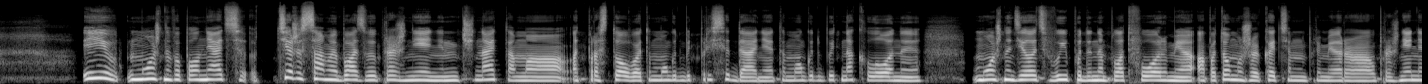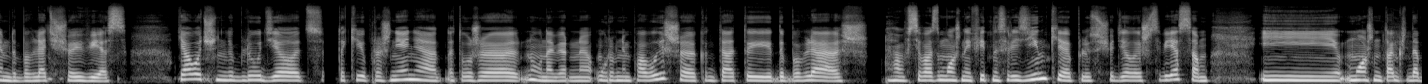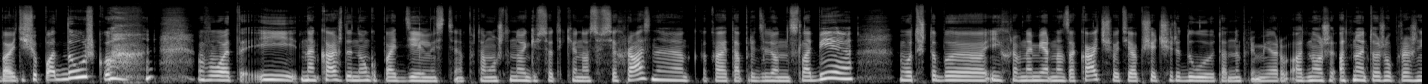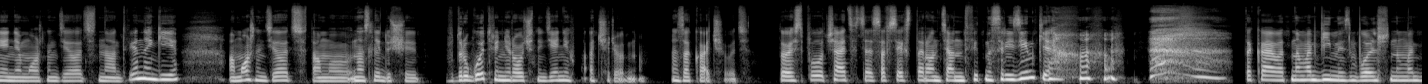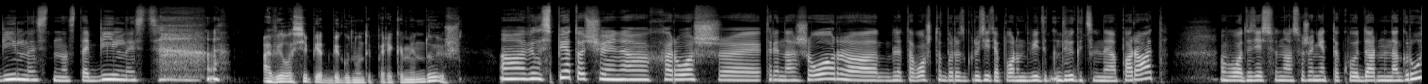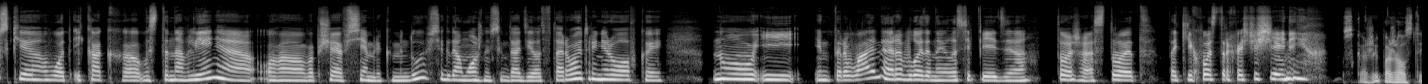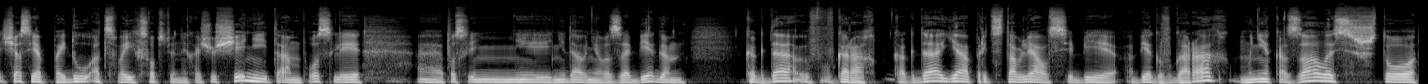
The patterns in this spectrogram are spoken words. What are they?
И можно выполнять те же самые базовые упражнения, начинать там а, от простого. Это могут быть приседания, это могут быть наклоны. Можно делать выпады на платформе, а потом уже к этим, например, упражнениям добавлять еще и вес. Я очень люблю делать такие упражнения. Это уже, ну, наверное, уровнем повыше, когда ты добавляешь а, всевозможные фитнес-резинки, плюс еще делаешь с весом, и можно также добавить еще подушку, вот, и на каждую ногу по отдельности, потому что ноги все-таки у нас у всех разные, какая-то определенно слабее, вот, чтобы их равномерно закачивать, я вообще чередую, там, например, одно, же, одно и то же упражнение можно делать на две ноги, а можно делать там на следующий, в другой тренировочный день их очередно закачивать. То есть, получается, тебя со всех сторон тянут фитнес-резинки. Такая вот на мобильность больше, на мобильность, на стабильность. А велосипед бегуну ты порекомендуешь? А, велосипед очень э, хороший тренажер э, для того, чтобы разгрузить опорно-двигательный аппарат. Вот, здесь у нас уже нет такой ударной нагрузки. Вот, и как э, восстановление вообще всем рекомендую всегда. Можно всегда делать второй тренировкой. Ну и интервальная работа на велосипеде тоже стоит таких острых ощущений. Скажи, пожалуйста, сейчас я пойду от своих собственных ощущений, там после, э, после не, недавнего забега, когда в горах, когда я представлял себе бег в горах, мне казалось, что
